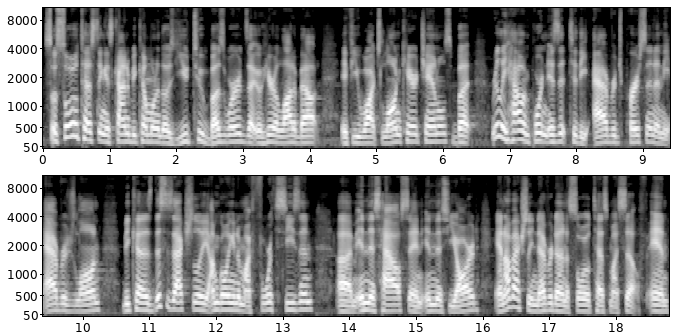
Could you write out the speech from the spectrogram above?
So soil testing has kind of become one of those YouTube buzzwords that you'll hear a lot about if you watch lawn care channels, but really how important is it to the average person and the average lawn? Because this is actually, I'm going into my fourth season um, in this house and in this yard, and I've actually never done a soil test myself. And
